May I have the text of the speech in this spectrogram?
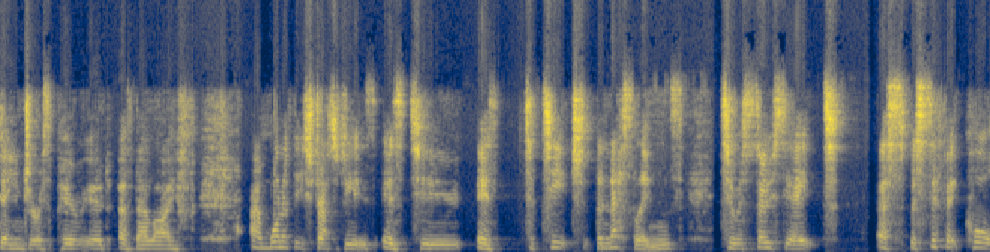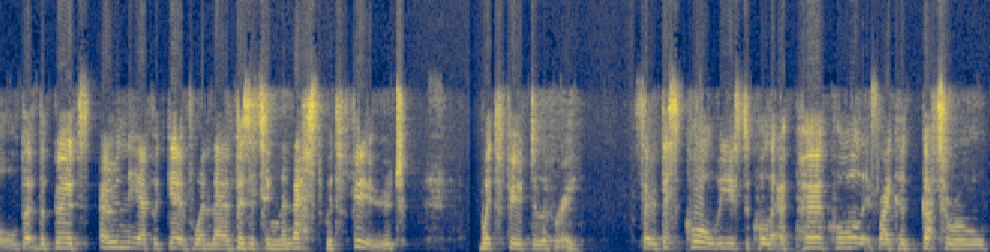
dangerous period of their life. And one of these strategies is to is to teach the nestlings to associate a specific call that the birds only ever give when they're visiting the nest with food with food delivery. So this call, we used to call it a purr call. It's like a guttural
